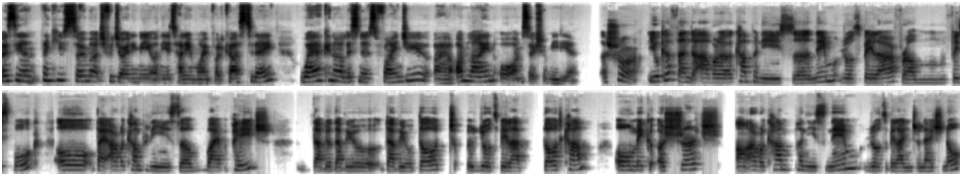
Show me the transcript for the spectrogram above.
Ocean, thank you so much for joining me on the Italian Wine Podcast today. Where can our listeners find you, uh, online or on social media? Uh, sure. You can find our company's uh, name, Rosebayla, from Facebook or by our company's uh, web page, www.rosebayla.com, or make a search on our company's name, Rosebayla International,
